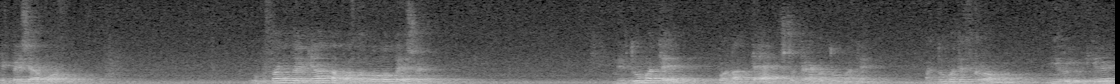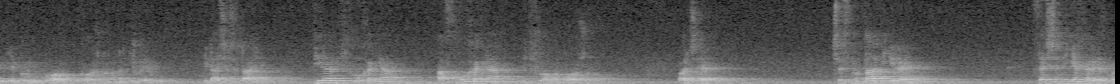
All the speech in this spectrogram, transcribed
як пише апостол. У посланні до римлян апостол Павло пише, не думати понад те, що треба думати, а думати скромно, мірою віри, якою Бог кожного наділив. І далі читаю. Віра від слухання, а слухання від Слова Божого. Отже, чеснота віри це ще не є харизма,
